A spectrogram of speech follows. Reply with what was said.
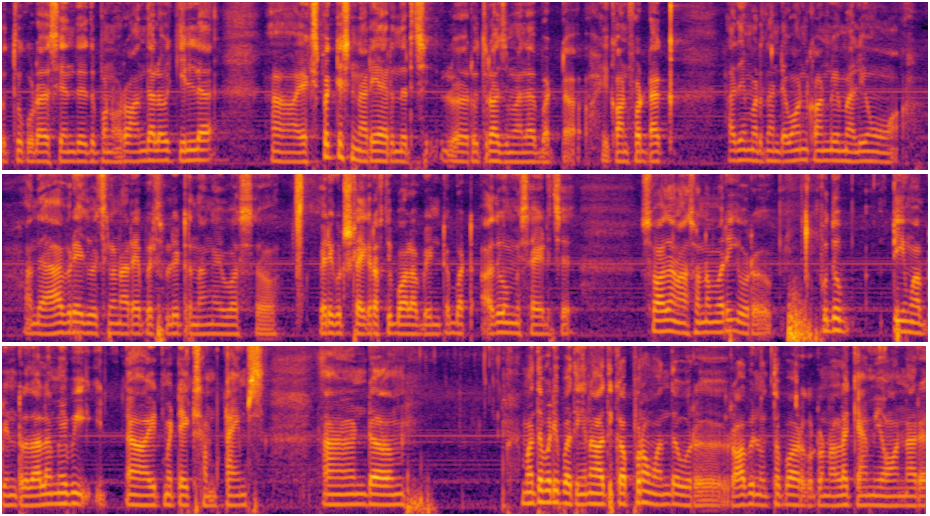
ருத்து கூட சேர்ந்து இது பண்ணுவாரோ அந்த அளவுக்கு இல்லை. எக்ஸ்பெக்டேஷன் நிறையா இருந்துருச்சு ருத்ராஜ் மேலே பட் ஹி கான்ஃபர்ட் டக் அதே மாதிரி தான் டெவான் கான்வே மேலேயும் அந்த ஆவரேஜ் வச்சுலாம் நிறைய பேர் சொல்லிட்டு இருந்தாங்க. I was very good striker of the ball அப்படின்ட்டு பட் அதுவும் மிஸ் ஆகிடுச்சு ஸோ அதான் நான் சொன்ன மாதிரி ஒரு புது டீம் அப்படின்றதால maybe it it may take some times and மற்றபடி பார்த்திங்கன்னா அதுக்கப்புறம் வந்த ஒரு ராபின் உத்தப்பா இருக்கட்டும் நல்ல கேமியோ ஆனார்.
